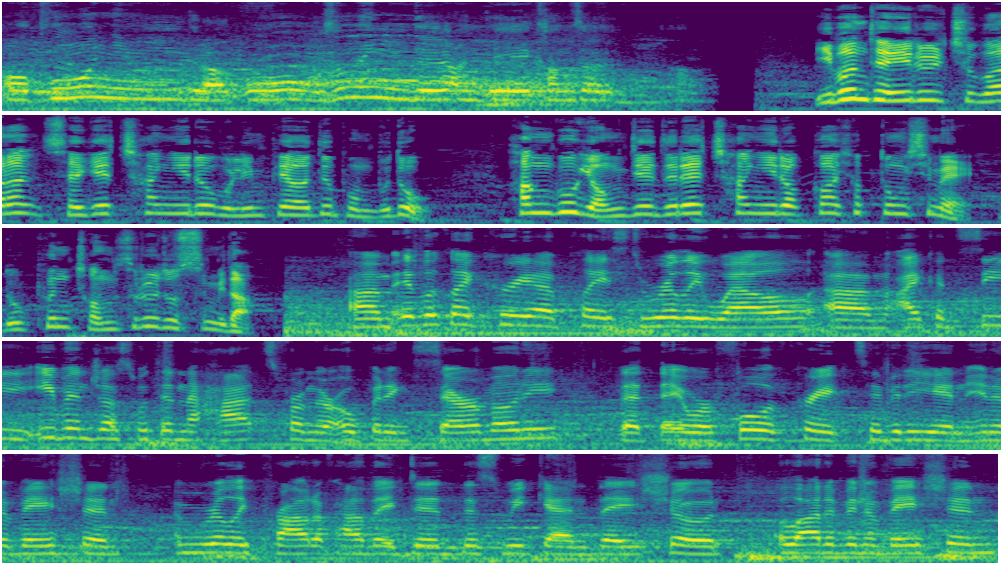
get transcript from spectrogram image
어, 부모님들하고 선생님들한테 감사합니다. 이번 대회를 주관한 세계 창의력 올림피아드 본부도 한국 영재들의 창의력과 협동심에 높은 점수를 줬습니다. Um, it looked like Korea placed really well. Um, I could see, even just within the hats from their opening ceremony, that they were full of creativity and innovation. I'm really proud of how they did this weekend. They showed a lot of innovation,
